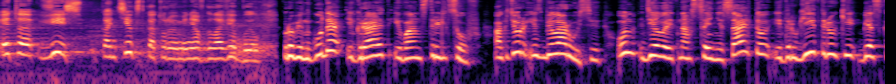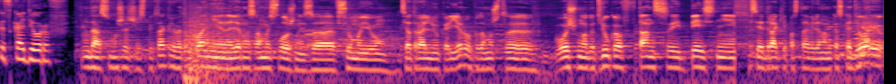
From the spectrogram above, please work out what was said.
Это весь контекст, который у меня в голове был. Робин Гуда играет Иван Стрельцов актер из Беларуси. Он делает на сцене сальто и другие трюки без каскадеров. Да, сумасшедший спектакль в этом плане, наверное, самый сложный за всю мою театральную карьеру, потому что очень много трюков, танцы, песни. Все драки поставили нам каскадеры.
